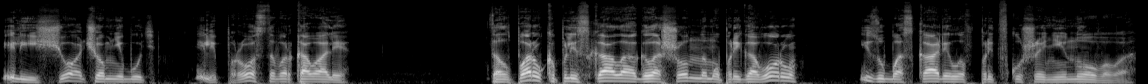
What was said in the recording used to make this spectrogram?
или еще о чем-нибудь, или просто ворковали. Толпа рукоплескала оглашенному приговору и зубоскалила в предвкушении нового.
